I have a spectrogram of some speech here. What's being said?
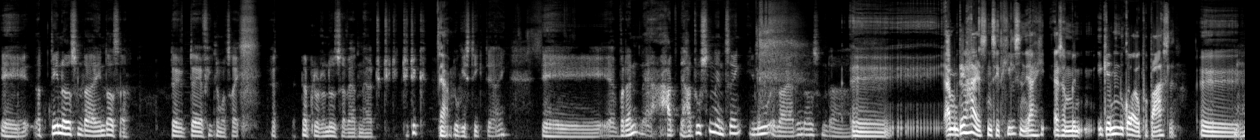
Øh, og det er noget, som der har ændret sig, da, da jeg fik nummer tre. At der blev der nødt til at være den her tik, tik, tik, tik, tik, Ja. logistik der, ikke? Øh, hvordan, har, har du sådan en ting endnu, eller er det noget, som der... Øh, jamen det har jeg sådan set hele tiden. Jeg, altså, men igen, nu går jeg jo på barsel. Øh, Mhm.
